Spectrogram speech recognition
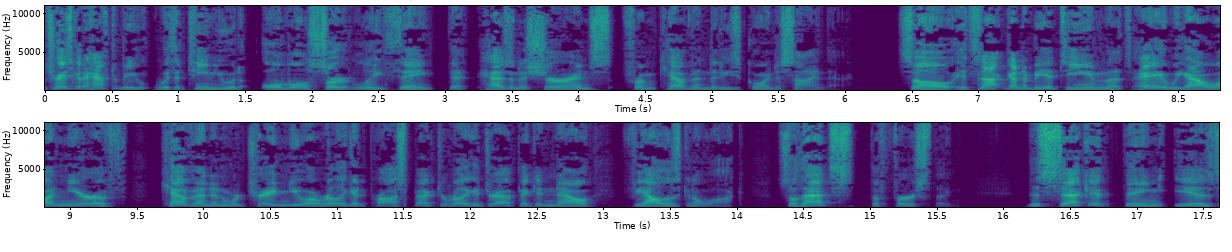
the trade's going to have to be with a team you would almost certainly think that has an assurance from Kevin that he's going to sign there. So it's not going to be a team that's, hey, we got one year of Kevin and we're trading you a really good prospect, a really good draft pick, and now Fiala's going to walk. So that's the first thing. The second thing is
